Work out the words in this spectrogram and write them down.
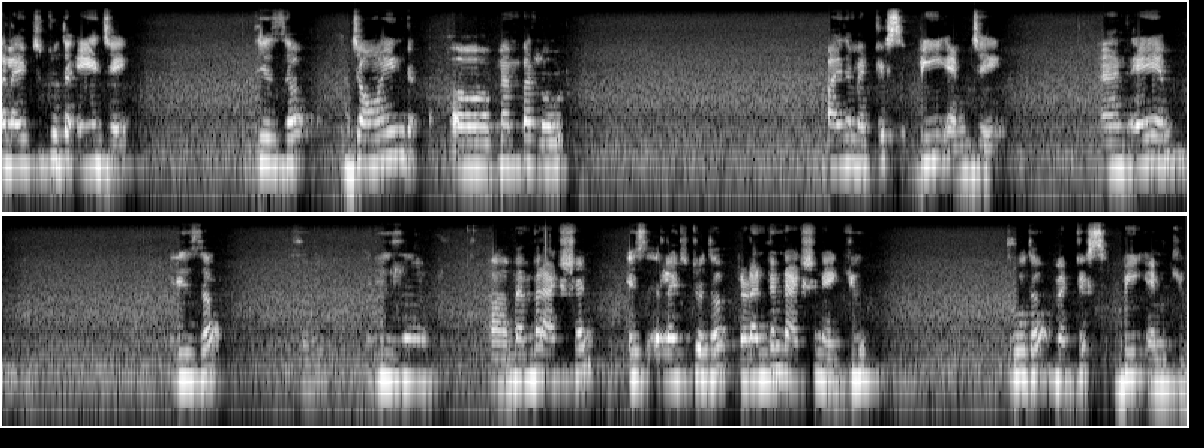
related to the AJ which is the joined uh, member load by the matrix BMJ and AM is the sorry it is the uh, member action is related to the redundant action AQ through the matrix BMQ.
